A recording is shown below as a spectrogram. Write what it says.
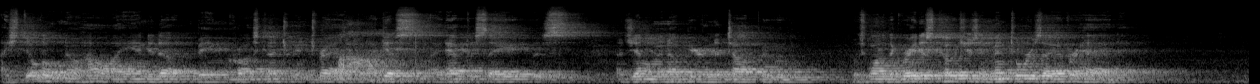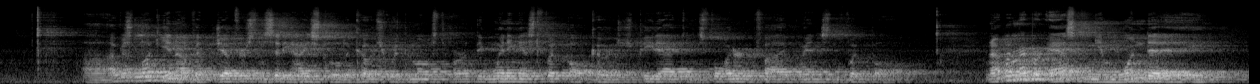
I still don't know how I ended up being cross country and track, but I guess I'd have to say it was a gentleman up here in the top who was one of the greatest coaches and mentors I ever had. Uh, I was lucky enough at Jefferson City High School to coach with the most, or the winningest football coach, Pete Adkins, 405 wins in football. And I remember asking him one day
